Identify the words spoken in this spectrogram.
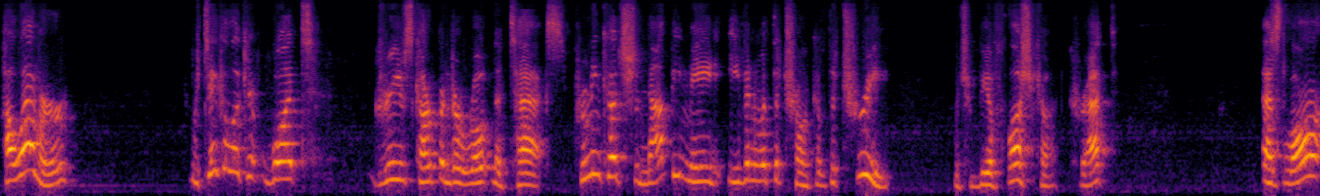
However, we take a look at what Greaves Carpenter wrote in the text. Pruning cuts should not be made even with the trunk of the tree, which would be a flush cut, correct? As long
